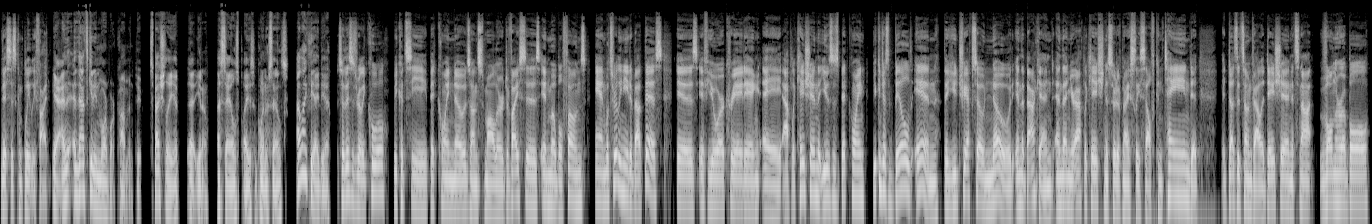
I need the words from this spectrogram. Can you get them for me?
this is completely fine. Yeah, and, and that's getting more and more common too, especially at uh, you know a sales place, a point of sales. I like the idea. So this is really cool. We could see Bitcoin nodes on smaller devices in mobile phones. And what's really neat about this is if you're creating a application that uses Bitcoin, you can just build in the UTXO node in the backend, and then your application is sort of nicely self-contained. It it does its own validation. It's not vulnerable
